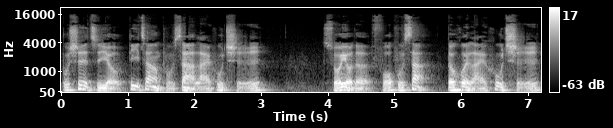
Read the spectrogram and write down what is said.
不是只有地藏菩萨来护持，所有的佛菩萨都会来护持。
